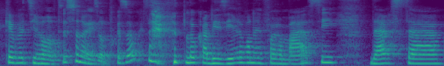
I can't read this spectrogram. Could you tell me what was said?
Ik heb het hier ondertussen nog eens opgezocht. Het lokaliseren van informatie, daar staat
